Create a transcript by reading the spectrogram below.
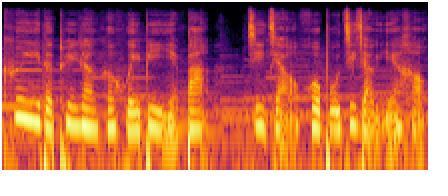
刻意的退让和回避也罢，计较或不计较也好。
